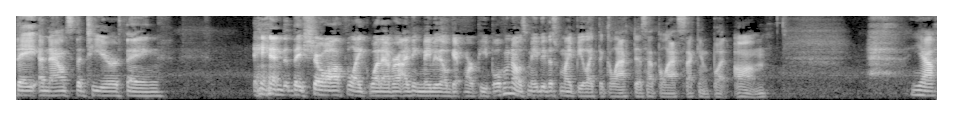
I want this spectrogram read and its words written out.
they announce the tier thing and they show off like whatever, I think maybe they'll get more people. Who knows? Maybe this might be like the Galactus at the last second, but um yeah,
